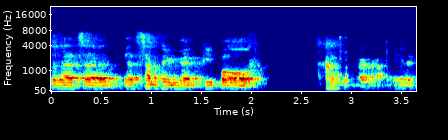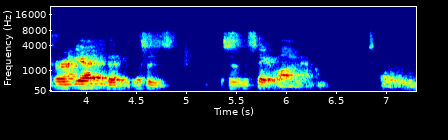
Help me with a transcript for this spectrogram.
So that's a that's something that people haven't yet. That this is this is the state law now. So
